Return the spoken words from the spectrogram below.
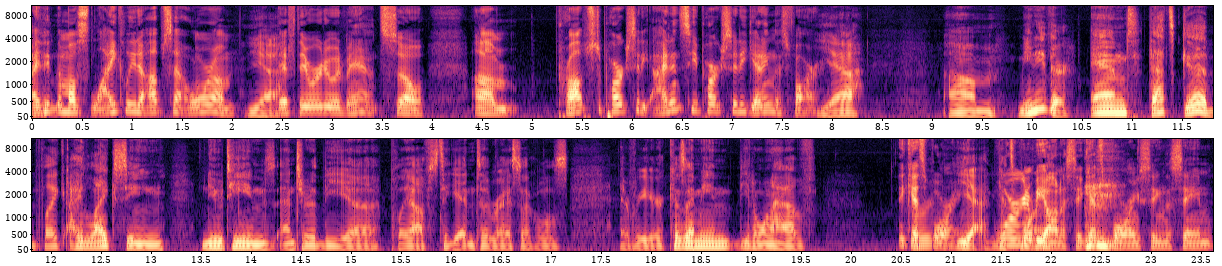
I think the most likely to upset Orem yeah if they were to advance. So, um, props to Park City. I didn't see Park City getting this far. yeah um me neither and that's good like i like seeing new teams enter the uh playoffs to get into the rice Eccles every year because i mean you don't want to have It gets or- boring. yeah gets We're gonna be honest. It gets boring seeing the same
